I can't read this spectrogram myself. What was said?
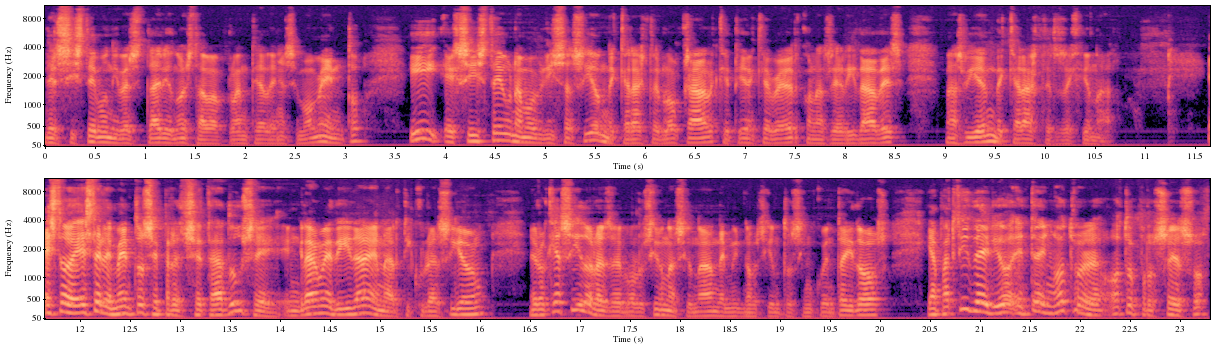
del sistema universitario no estaba planteada en ese momento y existe una movilización de carácter local que tiene que ver con las realidades más bien de carácter regional. Esto, este elemento se, se traduce en gran medida en la articulación de lo que ha sido la Revolución Nacional de 1952 y a partir de ello entra en otro, otro proceso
